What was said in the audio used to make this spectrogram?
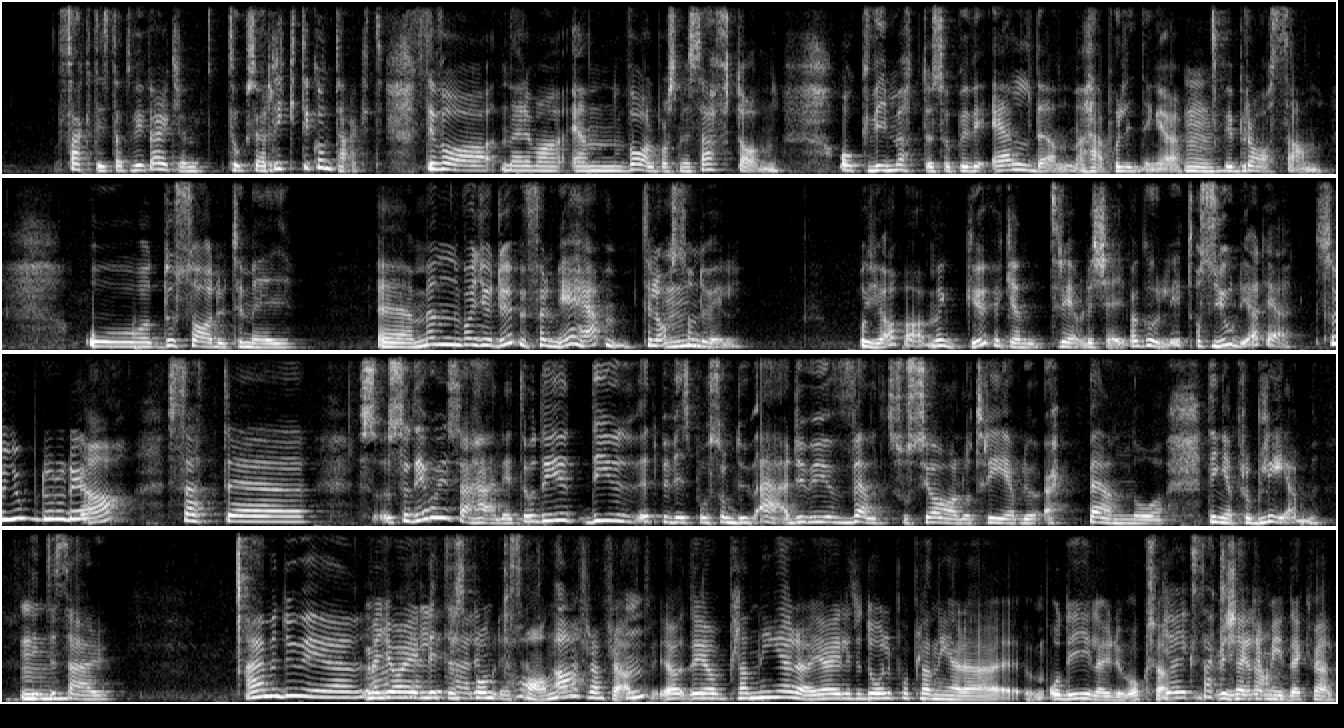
faktiskt att vi verkligen tog så här riktig kontakt. Det var när det var en valborgsmässoafton och vi möttes uppe vid elden här på Lidingö, vid brasan. Och då sa du till mig, eh, men vad gör du? Följ med hem till oss om du vill. Och jag bara, men gud vilken trevlig tjej, vad gulligt. Och så gjorde jag det. så gjorde du det. Ja, så att eh, så, så det var ju så här härligt och det, det är ju ett bevis på som du är. Du är ju väldigt social och trevlig och öppen och det är inga problem. Det är inte så här Nej men du är Men ja, jag är lite spontanare Ja. framförallt. Jag, jag planerar, jag är lite dålig på att planera och det gillar ju du också. Jag är exakt Vi käkar middag ikväll.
